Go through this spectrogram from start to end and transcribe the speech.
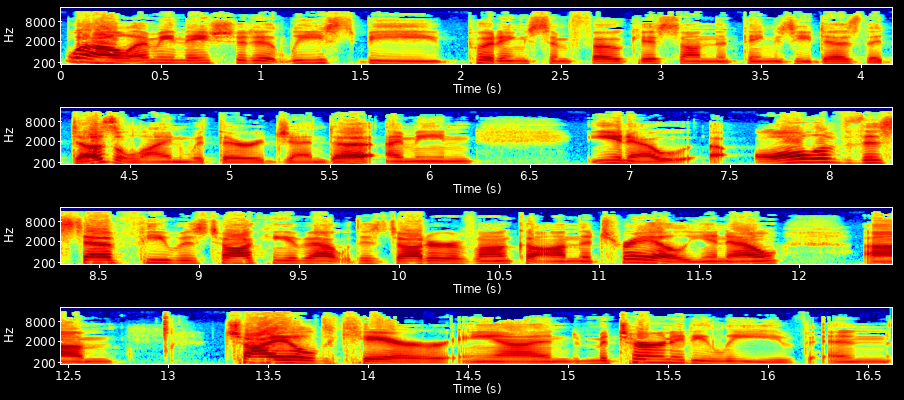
Well, I mean, they should at least be putting some focus on the things he does that does align with their agenda. I mean, you know, all of the stuff he was talking about with his daughter Ivanka on the trail, you know, um, child care and maternity leave and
